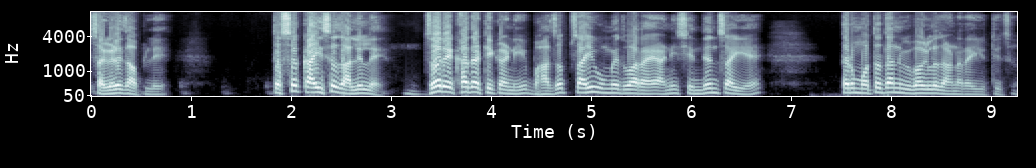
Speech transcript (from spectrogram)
सगळेच आपले. तसं काहीसं झालेलं आहे. जर एखाद्या ठिकाणी भाजपचाही उमेदवार आहे आणि शिंदेचाही आहे तर मतदान विभागलं जाणार आहे युतीचं.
